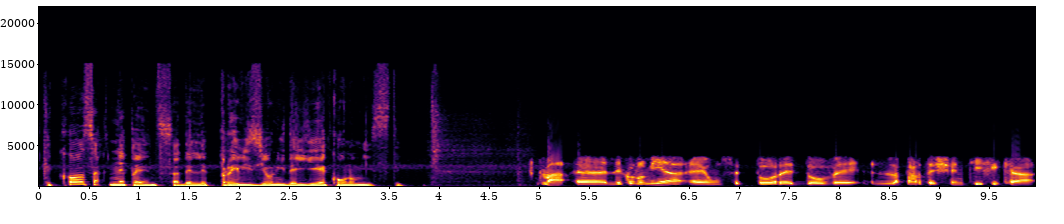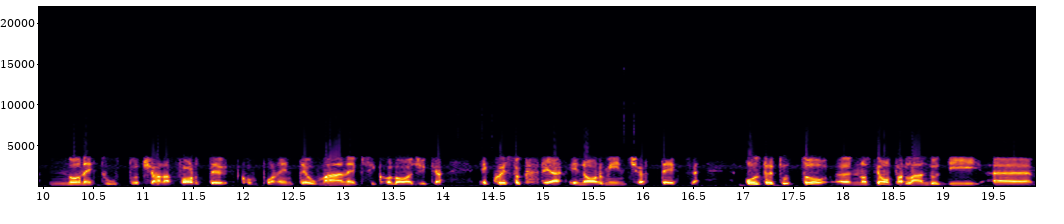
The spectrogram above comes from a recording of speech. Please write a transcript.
che cosa ne pensa delle previsioni degli economisti. Ma eh, l'economia è un settore dove la parte scientifica non è tutto, c'è una forte componente umana e psicologica e questo crea enormi incertezze. Oltretutto eh, non stiamo parlando di eh,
